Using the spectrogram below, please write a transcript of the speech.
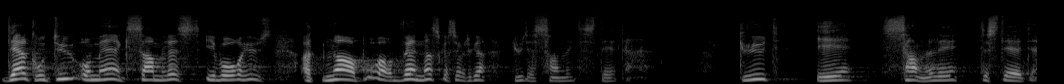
der hvor du og meg samles i våre hus, at naboer og venner skal si du hva? Gud er sannelig til stede. Gud er sannelig til stede.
